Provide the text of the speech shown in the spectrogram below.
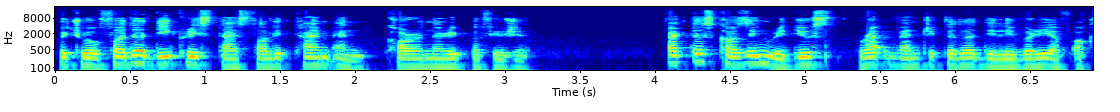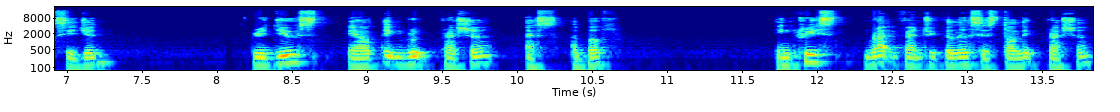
which will further decrease diastolic time and coronary perfusion. Factors causing reduced right ventricular delivery of oxygen, reduced aortic root pressure as above, increased right ventricular systolic pressure,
